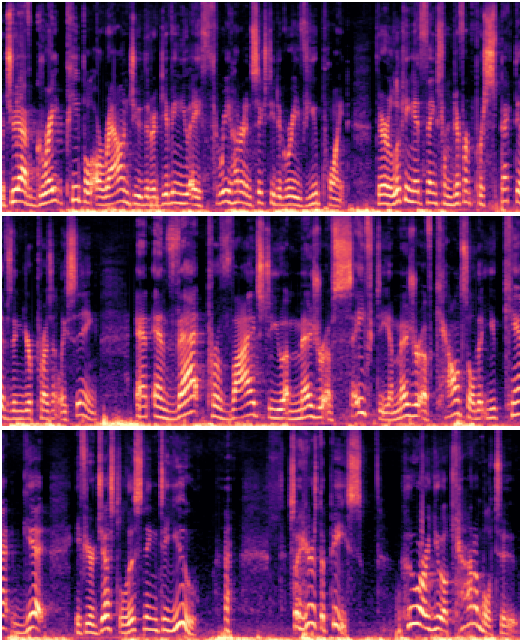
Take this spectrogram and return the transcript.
But you have great people around you that are giving you a 360 degree viewpoint. They're looking at things from different perspectives than you're presently seeing. And, and that provides to you a measure of safety, a measure of counsel that you can't get if you're just listening to you. so here's the piece who are you accountable to?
